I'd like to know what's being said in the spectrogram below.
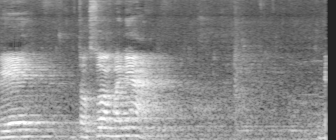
เบตกส้วมปะเนี่ย เบ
